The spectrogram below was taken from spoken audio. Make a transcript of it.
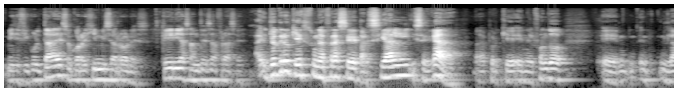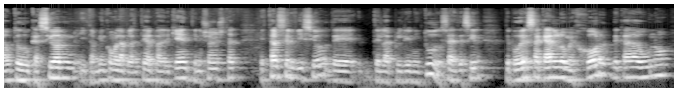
mis dificultades o corregir mis errores. ¿Qué dirías ante esa frase? Yo creo que es una frase parcial y sesgada, porque en el fondo eh, la autoeducación y también como la plantea el padre Kentin y Schoenstatt, está al servicio de, de, la plenitud, o sea, es decir, de poder sacar lo mejor de cada uno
